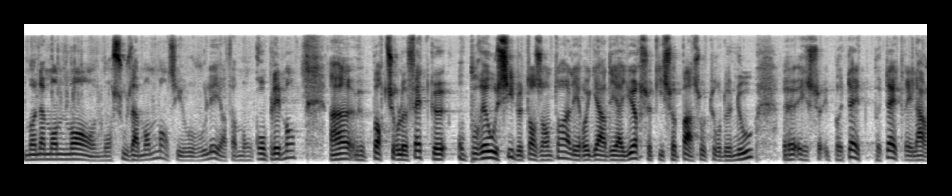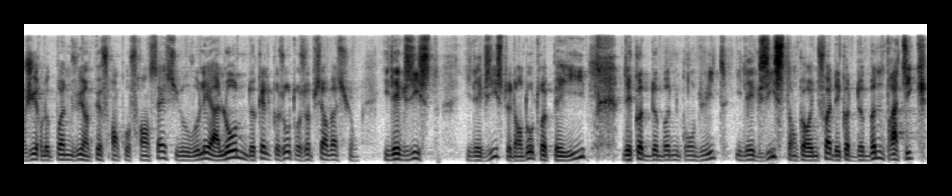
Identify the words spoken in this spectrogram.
mon amendement, mon sous-amendement, si vous voulez, enfin mon complément, hein, porte sur le fait qu'on pourrait aussi de temps en temps aller regarder ailleurs ce qui se passe autour de nous euh, et, peut-être, élargir le point de vue un peu franco-français, si vous voulez, à l'aune de quelques autres observations. Il existe il existe dans d'autres pays des codes de bonne conduite, il existe encore une fois des codes de bonne pratique.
